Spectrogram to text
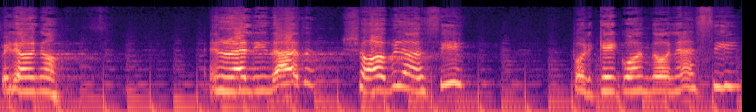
Pero no. En realidad, yo hablo así porque cuando nací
